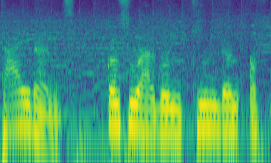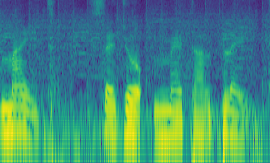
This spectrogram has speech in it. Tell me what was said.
Tyrants con su álbum Kingdom of Might, sello Metal Blade.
